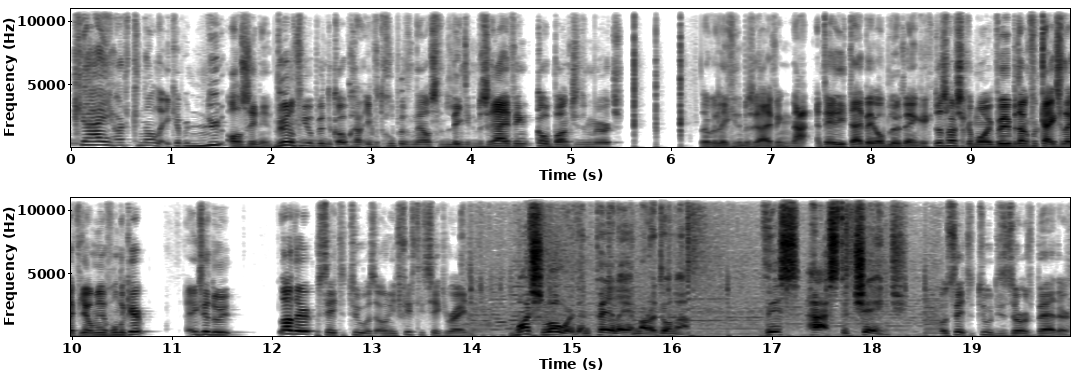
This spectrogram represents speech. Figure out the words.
keihard knallen. Ik heb er nu al zin in. Wil je nog video.nl kopen? Ga naar ikwartgoed.nl. staat een linkje in de beschrijving. Koop bankjes de merch. Dat is ook een linkje in de beschrijving. Nou, en tegen die tijd ben je wel blut, denk ik. Dat is hartstikke mooi. Ik wil je bedanken voor het kijken. Select video om de volgende keer. Ik zeg doei. Later. State 2 was only 56 rated. much lower than Pele and Maradona. This has to change. 2 deserves better.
